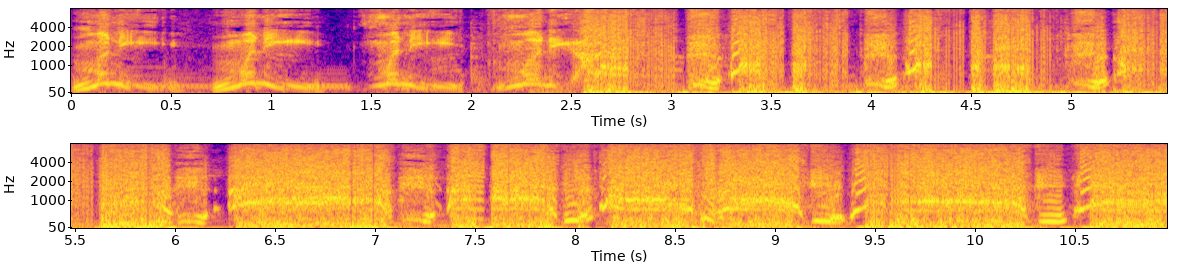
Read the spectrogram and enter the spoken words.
Money, money, money, money. Money,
